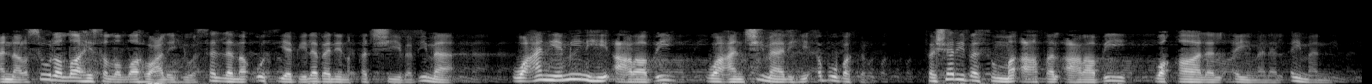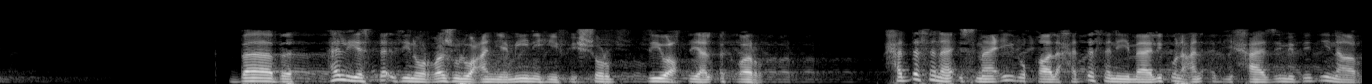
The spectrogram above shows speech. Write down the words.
أن رسول الله صلى الله عليه وسلم أتي بلبن قد شيب بماء وعن يمينه أعرابي وعن شماله أبو بكر فشرب ثم أعطى الأعرابي وقال الأيمن الأيمن. باب هل يستأذن الرجل عن يمينه في الشرب ليعطي الأكبر؟ حدثنا إسماعيل قال حدثني مالك عن أبي حازم بن دينار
